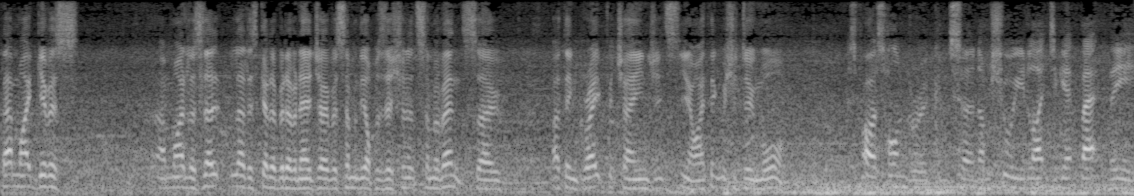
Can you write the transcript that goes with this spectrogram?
that might give us, uh, might let, let us get a bit of an edge over some of the opposition at some events. So I think great for change. It's you know I think we should do more. As far as Honda are concerned, I'm sure you'd like to get back the,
